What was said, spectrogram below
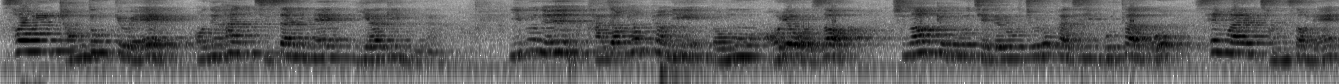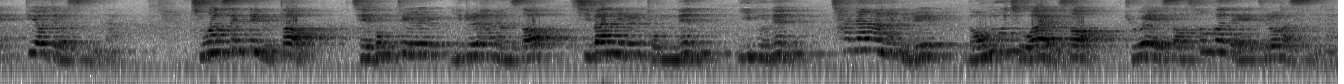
서울 경동교회의 어느 한 집사님의 이야기입니다. 이분은 가정 형편이 너무 어려워서 중학교도 제대로 졸업하지 못하고 생활 전선에 뛰어들었습니다. 중학생 때부터 재봉틀 일을 하면서 집안일을 돕는 이분은 찬양하는 일을 너무 좋아해서 교회에서 성가대에 들어갔습니다.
